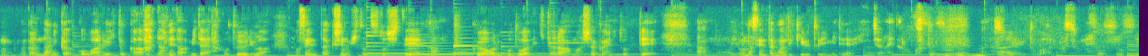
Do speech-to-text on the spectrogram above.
うん、だから何かこう悪いとか ダメだみたいなことよりは、まあ、選択肢の一つとしてあの加わることができたら、まあ、社会にとってあのいろんな選択ができるという意味でいいんじゃないだろうかとそうね。そういうところありますよね。そうそうそう。ね、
